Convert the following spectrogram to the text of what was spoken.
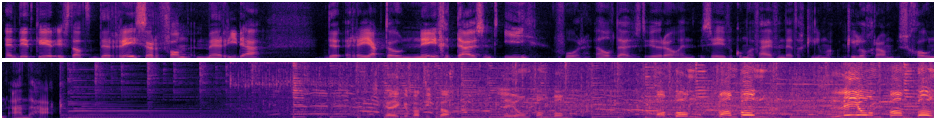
En dit keer is dat de racer van Merida. De Reacto 9000i voor 11.000 euro en 7,35 kilo- kilogram schoon aan de haak. Kijken wat hij kan. Leon van Bon. Van Bon, Van Bon. Leon van Bon.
